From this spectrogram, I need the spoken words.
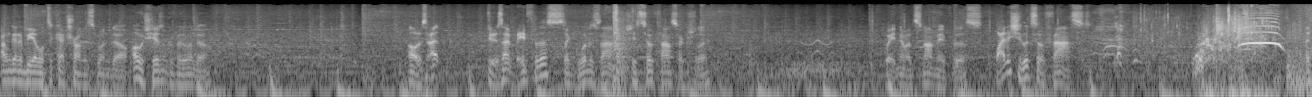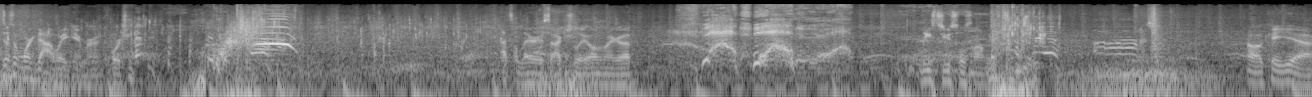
I'm going to be able to catch her on this window. Oh, she doesn't go for the window. Oh, is that... Dude, is that made for this? Like, what is that? She's so fast, actually. Wait, no, it's not made for this. Why does she look so fast? It doesn't work that way, gamer, unfortunately. That's hilarious, actually. Oh my god. Least useful zombie. Oh, okay, yeah.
